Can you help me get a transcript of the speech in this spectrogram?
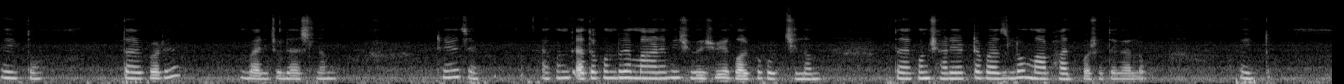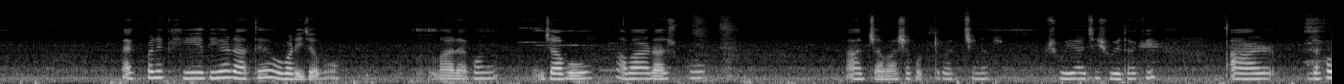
এই তো। তারপরে বাড়ি চলে আসলাম। ঠিক আছে? এখন এতক্ষণ ধরে মা আর আমি শুয়ে শুয়ে গল্প করছিলাম। তা এখন সাড়ে আটটা বাজলো, মা ভাত বসাতে গেল। এই তো। একবারে খেয়ে দিয়ে রাতে ও বাড়ি যাব। আর এখন যাব, আবার আসব। আর যাওয়া আসা করতে পারছি না। শুয়ে আছি, শুয়ে থাকি। আর দেখো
